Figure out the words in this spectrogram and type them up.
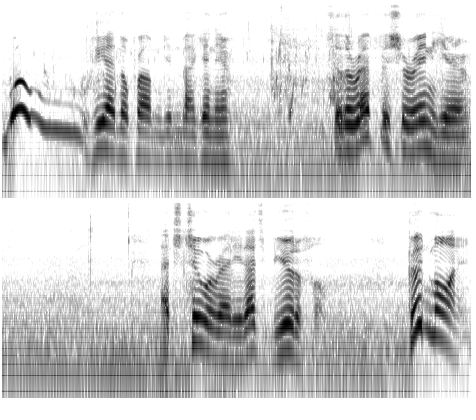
Woo! He had no problem getting back in there. So the redfish are in here. That's two already. That's beautiful. Good morning.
